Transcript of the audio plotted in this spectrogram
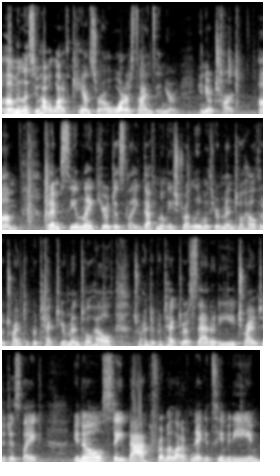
Um, unless you have a lot of cancer or water signs in your in your chart. Um, but I'm seeing like you're just like definitely struggling with your mental health or trying to protect your mental health, trying to protect your sanity, trying to just like, you know, stay back from a lot of negativity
